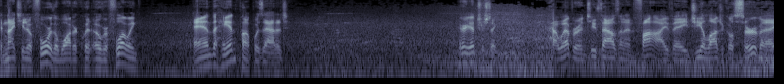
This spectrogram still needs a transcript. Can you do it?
In 1904, the water quit overflowing and the hand pump was added. Very interesting. However, in 2005, a geological survey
